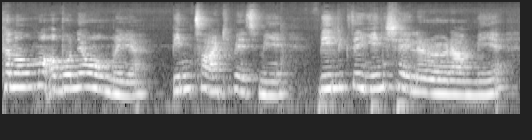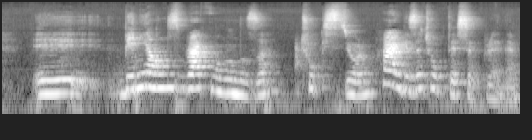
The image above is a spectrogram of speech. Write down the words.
Kanalıma abone olmayı, beni takip etmeyi, birlikte yeni şeyler öğrenmeyi, beni yalnız bırakmamanızı çok istiyorum. Herkese çok teşekkür ederim.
